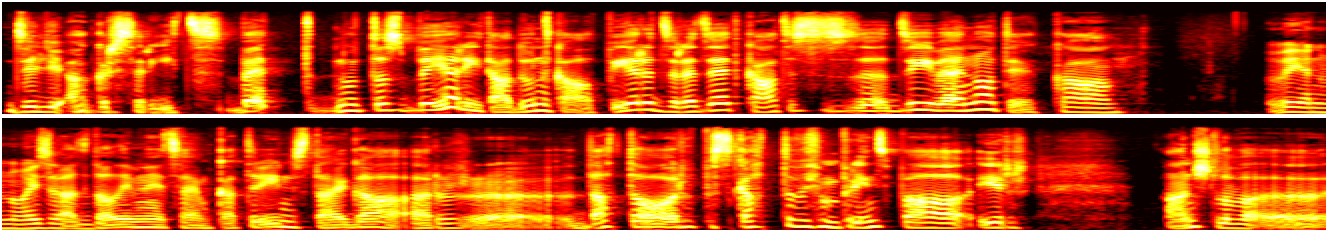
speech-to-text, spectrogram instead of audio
dziļi agrs rīts. Bet nu, tas bija arī tāda unikāla pieredze redzēt, kā tas eh, dzīvē notiek. Kā viena no izrādes dalībniecēm, Katrīna, staigā ar uh, datoru pa skatuvi un principā ir Anšlava uh,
